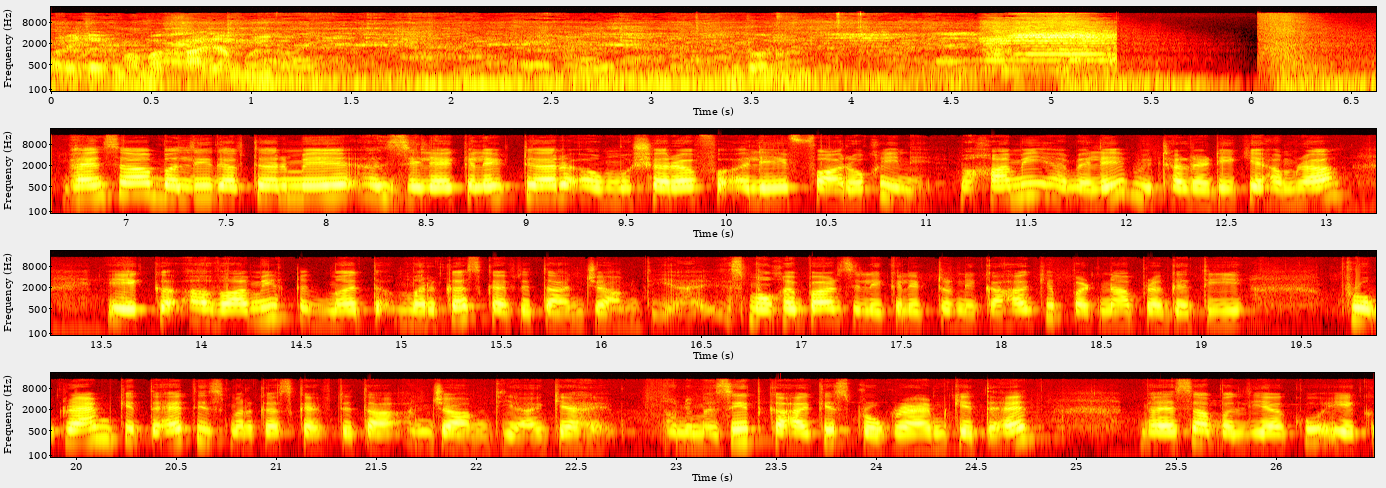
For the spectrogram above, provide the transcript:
और एक मोहम्मद ख्वाजा मोइन दोनों भैंसा बल्दी दफ्तर में ज़िले कलेक्टर मुशरफ अली फारूकी ने मकामी M L A Vithal Reddy के हमरा एक अवामी खिदमत मरकज़ का अफ्ताह अंजाम दिया है। इस मौके पर ज़िले कलेक्टर ने कहा कि पटना प्रगति प्रोग्राम के तहत इस मरकज़ का अफ्ताह अंजाम दिया गया है। उन्होंने मजीद कहा कि इस प्रोग्राम के तहत भैंसा बल्दिया को एक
